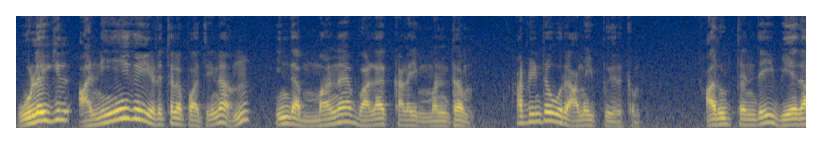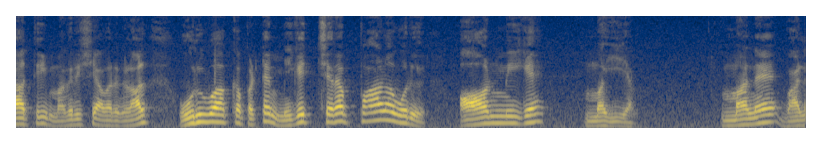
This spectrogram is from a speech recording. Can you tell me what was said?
உலகில் அநேக இடத்துல பார்த்தீங்கன்னா இந்த மனவளக்கலை மன்றம் அப்படின்ற ஒரு அமைப்பு இருக்கும். அருட்தந்தை வேதாத்ரி மகரிஷி அவர்களால் உருவாக்கப்பட்ட மிகச்சிறப்பான ஒரு ஆன்மீக மையம். மன வள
